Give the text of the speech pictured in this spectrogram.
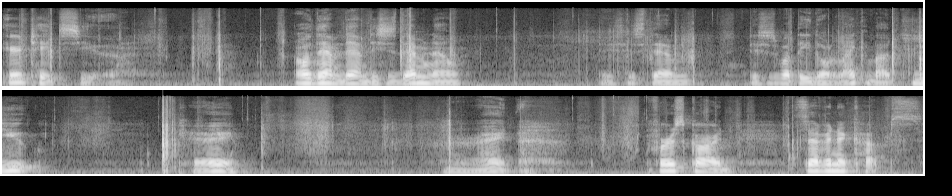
irritates you? Oh, them, them. This is them now. This is them. This is what they don't like about you. Okay. All right. First card, Seven of Cups.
